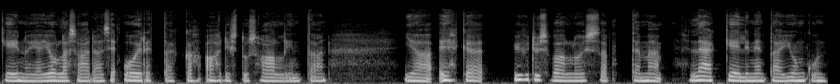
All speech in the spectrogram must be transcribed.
keinoja, jolla saadaan se oire tai ahdistus hallintaan. Ja ehkä Yhdysvalloissa tämä lääkkeellinen tai jonkun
